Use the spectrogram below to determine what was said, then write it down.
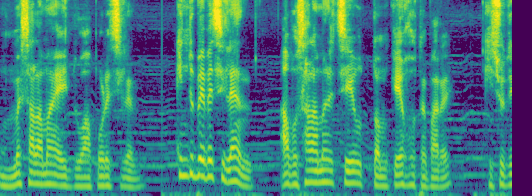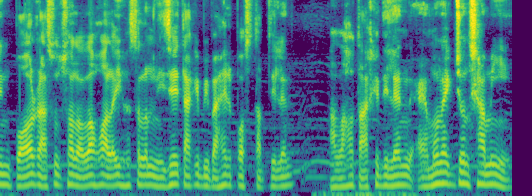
উম্মে সালামা এই দোয়া পড়েছিলেন। কিন্তু ভেবেছিলেন, আবু সালামের চেয়ে উত্তম কে হতে পারে? কিছুদিন পর রাসুল সাল্লাহ আলাইহাসাল্লাম নিজেই তাকে বিবাহের প্রস্তাব দিলেন। আল্লাহ তাকে দিলেন এমন একজন স্বামী,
